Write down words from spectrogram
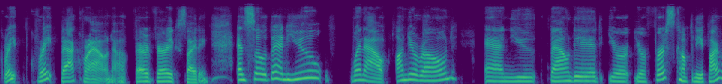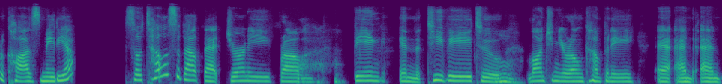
Great, great background. Uh, very, very exciting. And so then you went out on your own and you founded your your first company, if I recall, Cause Media. So tell us about that journey from being in the TV to mm. launching your own company and, and and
